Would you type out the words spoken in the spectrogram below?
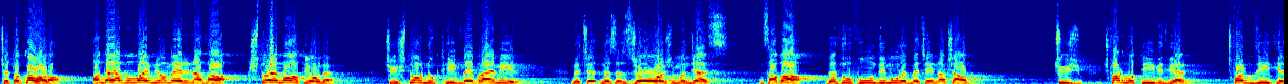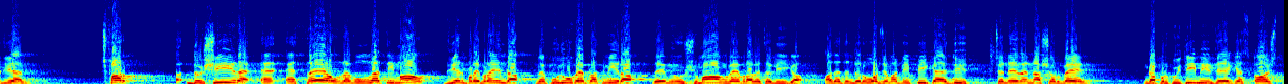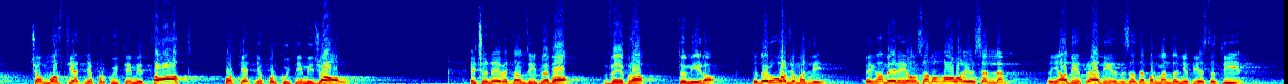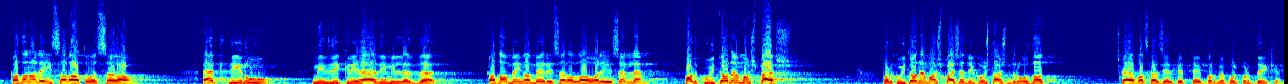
Që të kohëra. Andaj Abdullah ibn Omeri na tha, kështu e mati unë. Qështu nuk të hik vepra e mirë. Nëse zgjohesh në mëngjes, në sabah, dhe thu fundi mundet me qenë në aksham. Qysh, çfarë motivi t'vjen? Çfarë nxitje t'vjen? Çfarë dëshire e, e thellë dhe vullnet i madh të vjen prej brenda me punu vepra të mira dhe me iu shmang veprave të liga. Edhe të nderuar xhematli pika e dytë që neve na shërben nga përkujtimi i vdekjes është që mos t'jetë një përkujtim i thatë, por t'jetë një përkujtim i gjallë. E që neve të na nxit me ba vepra të mira. Të nderuar xhematli, Pejgamberi jonë sallallahu alaihi wasallam në një hadith prej haditheve që e përmendëm një pjesë të tij, ka thënë alaihi salatu wassalam: "Akthiru min dhikri hadhimil ladhat." Ka thënë pejgamberi sallallahu alaihi wasallam, "Përkujtone ma shpesh." Përkujtone ma shpesh, e dikush tash ndrru thot, çka e paska zgjedh këtë temë me fol për vdekjen?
